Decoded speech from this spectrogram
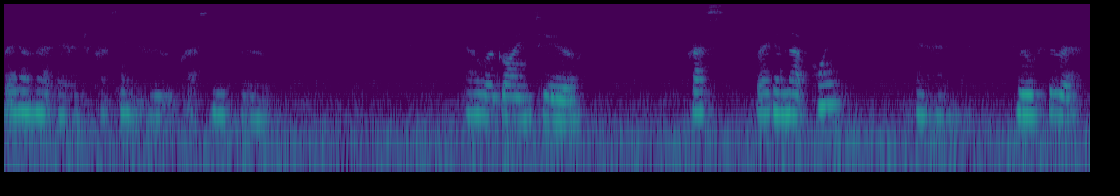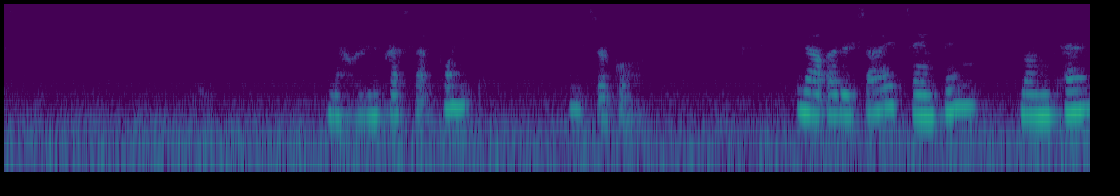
right on that edge, pressing through, pressing through. Now we're going to press right in that point and move the wrist. Now we're going to press that point and circle. Now other side, same thing, lung 10,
